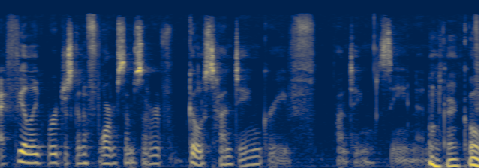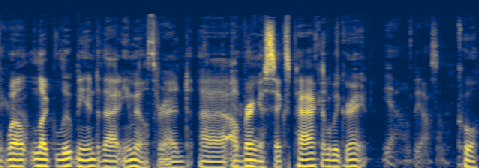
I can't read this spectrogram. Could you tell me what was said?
I feel like we're just gonna form some sort of ghost hunting, grave hunting scene. And Okay, cool. Well, like loop me into that email thread. Uh, I'll bring a six pack. It'll be great. yeah, it'll be awesome. Cool.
